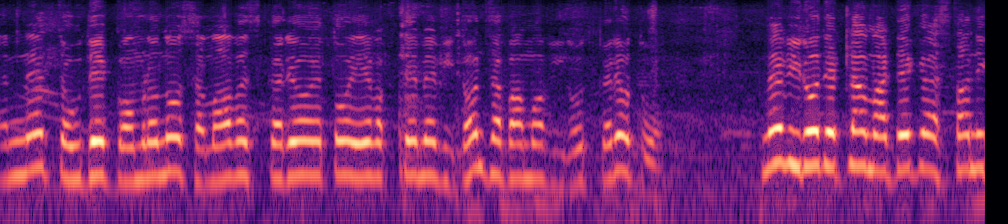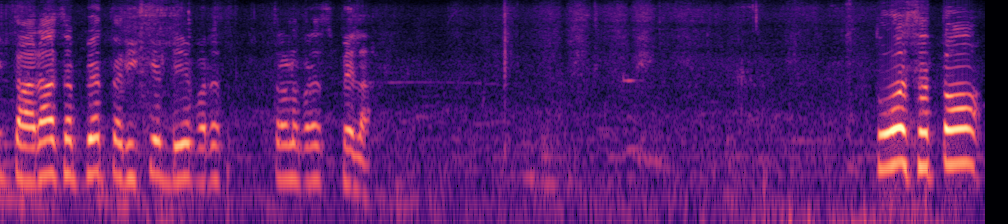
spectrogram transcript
એમને ચૌદેક ગામડાનો સમાવેશ કર્યો હતો. એ વખતે મેં વિધાનસભામાં વિરોધ કર્યો હતો. મેં વિરોધ એટલા માટે કે અસ્થાનિક ધારાસભ્ય તરીકે બે વર્ષ, ત્રણ વર્ષ પહેલા. તો છતાં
